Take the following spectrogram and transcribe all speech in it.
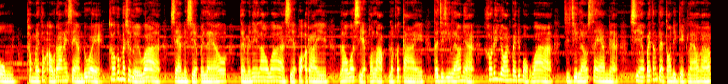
งงทำไมต้องเอาร่างให้แซมด้วย เขาก็มาเฉลยว่าแซมเนี่ยเสียไปแล้ว แต่ไม่ได้เล่าว่าเสียเพราะอะไร เล่าว่าเสียเพราะหลับแล้วก็ตาย แต่จริงๆแล้วเนี่ยเขาได้ย้อนไปได้บอกว่าจริงๆแล้วแซมเนี่ยเสียไปตั้งแต่ตอนเด็กๆแล้วครับ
